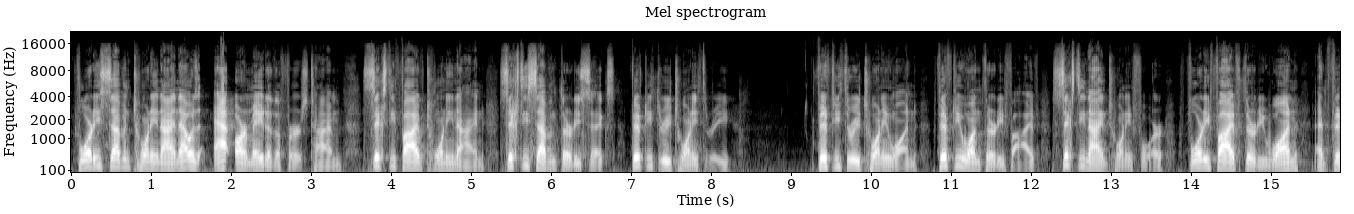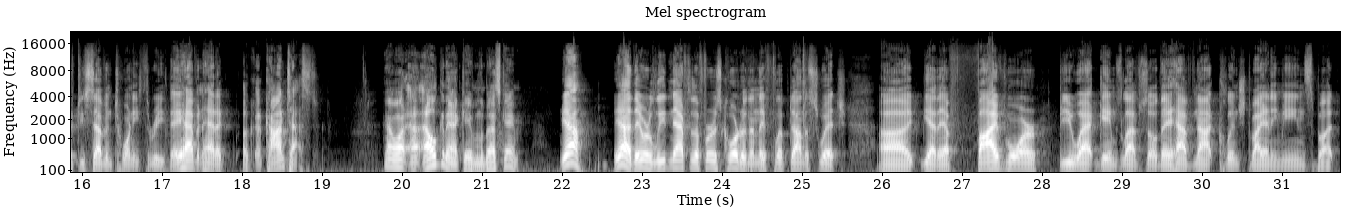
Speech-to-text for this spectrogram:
47-29, that was at Armada the first time. 65-29, 67-36, 53-23, 53 21, 51 35, 69 24, 45-31 and 57-23. They haven't had a, a, a contest. You know what? Uh, Algonac gave them the best game. Yeah, yeah, they were leading after the first quarter, then they flipped on the switch. Uh, yeah, they have five more BWAC games left, so they have not clinched by any means. But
